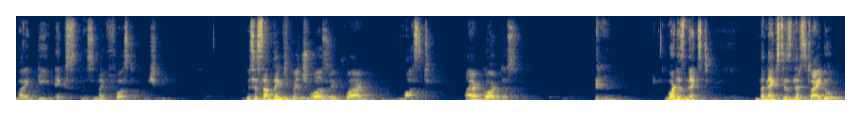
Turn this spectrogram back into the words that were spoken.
by dx. This is my first equation. This is something which was required must. I have got this. what is next? The next is let's try to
